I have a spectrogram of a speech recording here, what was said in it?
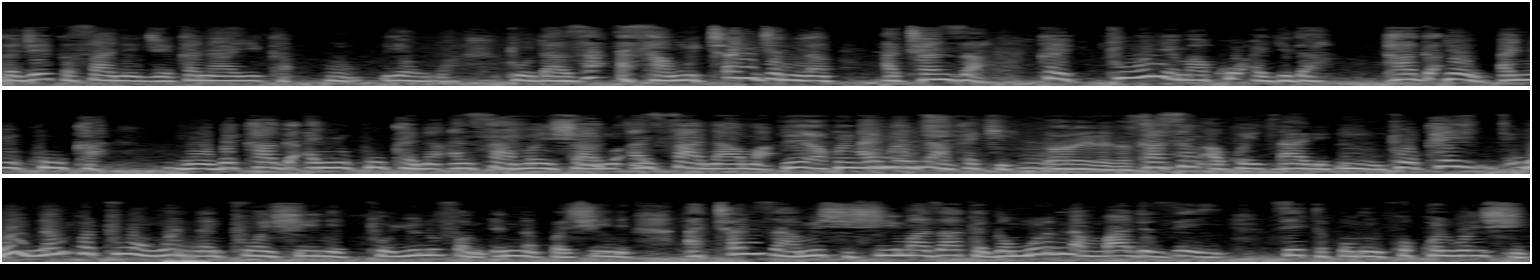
Ka je ka sa ne je ka na yi ka. Yawwa to da za a samu canjin nan a canza. Kai tuwo ne ma ko a gida? Kaga yau an yi kuka. Gobe kaga an yi kuka na an sa man shanu an sa nama. Ai murna kake. Ka san akwai tsari. To kai wannan fa tuwon wannan tuwon shine to uniform ɗin nan fa shine. A canza mishi shi ma zaka ga murnan ma da zai yi zai tafi mun kwakwalwan shi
